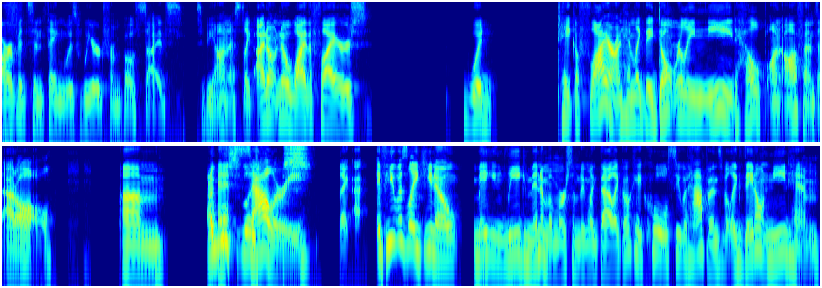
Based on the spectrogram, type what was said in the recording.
Arvidsson thing was weird from both sides, to be honest. Like, I don't know why the Flyers would take a flyer on him. Like, they don't really need help on offense at all. Um, I and will it's like, salary. Like, if he was like, you know, mm. making league minimum or something like that, like, okay, cool, we'll see what happens. But like, they don't need him.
